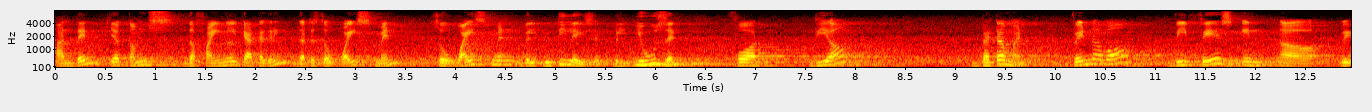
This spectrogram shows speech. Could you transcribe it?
And then here comes the final category that is the wise men. So wise men will utilize it will use it for their betterment. Whenever we face in uh, we,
